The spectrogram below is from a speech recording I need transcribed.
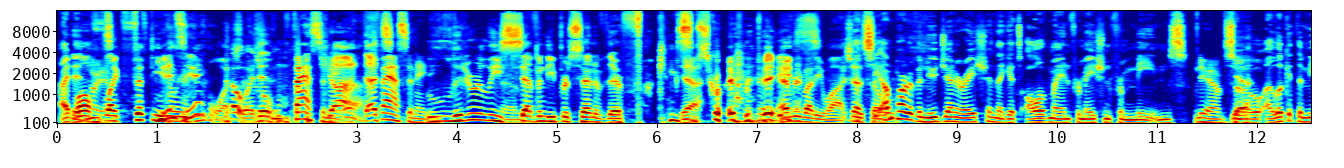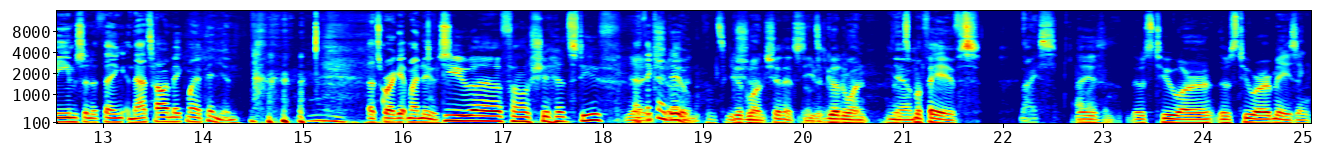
I Well, didn't. like 50 You didn't million see it? people watched no, it. I didn't. Fascinating. God, that's Fascinating. Literally seventy percent of their fucking Yeah. subscriber base. Everybody watched No, see, So I'm part of a new generation that gets all of my information from memes. Yeah. So I look at the memes and a thing, and that's how I make my opinion. that's where I get my news. Do you uh, follow Shithead Steve? yeah, I think I do. That's a You good should. one. Shithead Steve That's a is good really one. good. That's my faves. Nice. They- those two are those two are amazing.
